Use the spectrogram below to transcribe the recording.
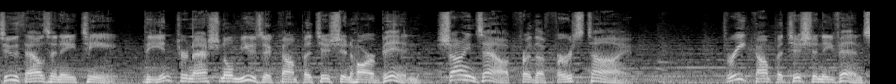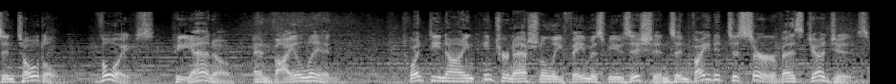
2018, the International Music Competition Harbin shines out for the first time. Three competition events in total voice, piano, and violin. 29 internationally famous musicians invited to serve as judges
